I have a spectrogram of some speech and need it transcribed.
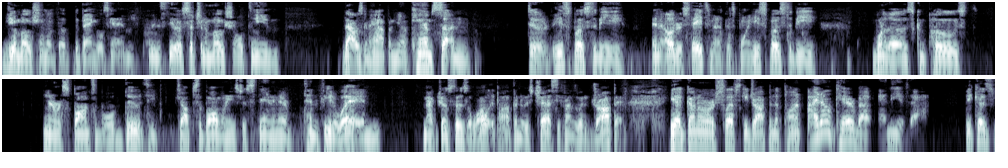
the emotion of the, the Bengals game. I mean, the Steelers are such an emotional team. That was going to happen. You know, Cam Sutton, dude, he's supposed to be an elder statesman at this point. He's supposed to be one of those composed, you know, responsible dudes. He drops the ball when he's just standing there 10 feet away and Mac Jones throws a lollipop into his chest. He finds a way to drop it. Yeah, Gunner or dropping the punt. I don't care about any of that because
